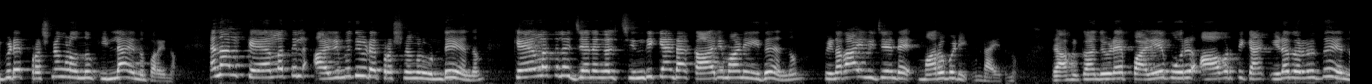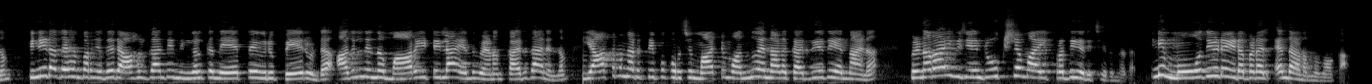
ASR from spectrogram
ഇവിടെ പ്രശ്നങ്ങളൊന്നും ഇല്ല എന്ന് പറയുന്നു. എന്നാൽ കേരളത്തിൽ അഴിമതിയുടെ പ്രശ്നങ്ങൾ ഉണ്ട് എന്നും കേരളത്തിലെ ജനങ്ങൾ ചിന്തിക്കേണ്ട കാര്യമാണ് ഇത് എന്നും പിണറായി വിജയന്റെ മറുപടി ഉണ്ടായിരുന്നു. രാഹുൽ ഗാന്ധിയുടെ പഴയ പോര് ആവർത്തിക്കാൻ ഇടപെടരുത് എന്നും പിന്നീട് അദ്ദേഹം പറഞ്ഞത് രാഹുൽ ഗാന്ധി നിങ്ങൾക്ക് നേരത്തെ ഒരു പേരുണ്ട് അതിൽ നിന്ന് മാറിയിട്ടില്ല എന്ന് വേണം കരുതാനെന്നും യാത്ര നടത്തിയപ്പോ കുറച്ച് മാറ്റം വന്നു എന്നാണ് കരുതിയത് എന്നാണ് പിണറായി വിജയൻ രൂക്ഷമായി പ്രതികരിച്ചിരുന്നത്. ഇനി മോദിയുടെ ഇടപെടൽ എന്താണെന്ന് നോക്കാം.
